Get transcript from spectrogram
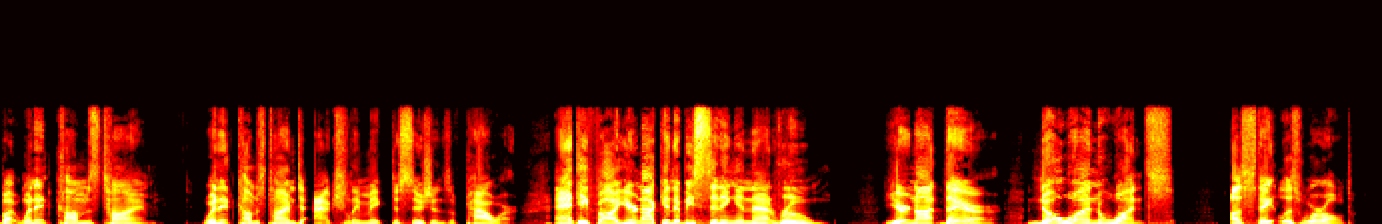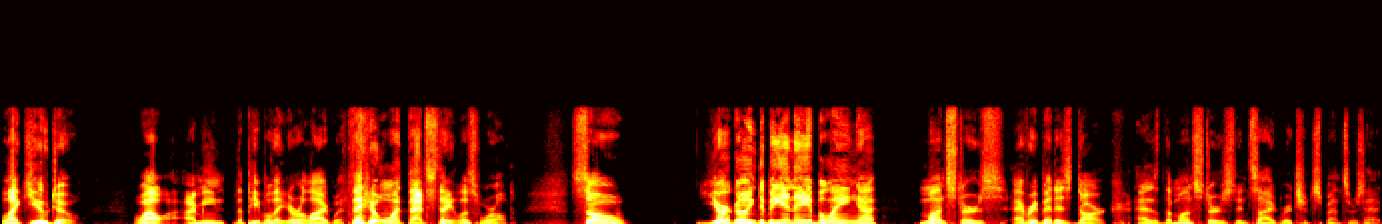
but when it comes time, when it comes time to actually make decisions of power, Antifa, you're not going to be sitting in that room. You're not there. No one wants a stateless world like you do. Well, I mean, the people that you're allied with, they don't want that stateless world. So you're going to be enabling uh, monsters every bit as dark as the monsters inside Richard Spencer's head.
